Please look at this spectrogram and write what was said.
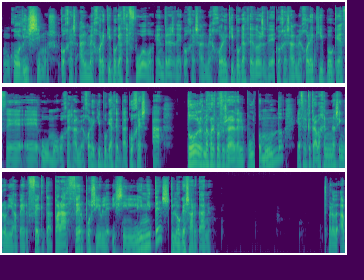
godísimos, coges al mejor equipo que hace fuego en 3D, coges al mejor equipo que hace 2D, coges al mejor equipo que hace eh, humo, coges al mejor equipo que hace tal, coges a todos los mejores profesionales del puto mundo y haces que trabajen en una sincronía perfecta para hacer posible y sin límites lo que es Arcane. Pero, ah,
